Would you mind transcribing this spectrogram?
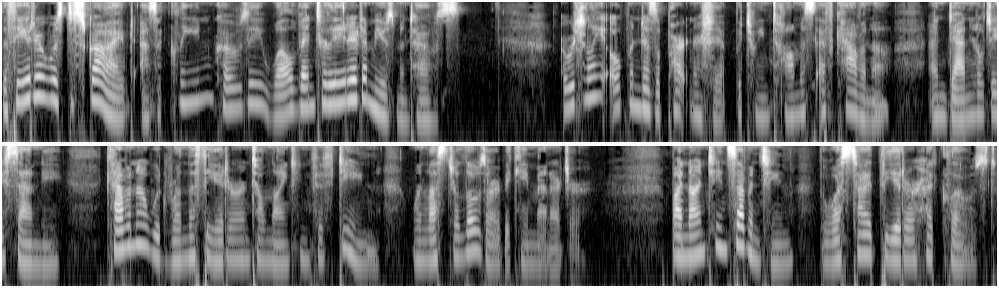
The theatre was described as a clean, cozy, well-ventilated amusement house. Originally opened as a partnership between Thomas F. Kavanagh and Daniel J. Sandy, Kavanagh would run the theatre until 1915, when Lester Lozar became manager. By 1917, the West Side Theatre had closed.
